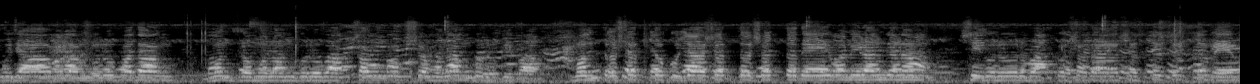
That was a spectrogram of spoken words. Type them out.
পূজা মূলম গুরুপদং মন্ত্র মূলম গুরু বাক্যং মোক্ষ মূলম গুরু কৃপা মন্ত্র সত্য পূজা সত্য সত্য দেব নিরঞ্জনম। শ্রী গুরুর বাক্য সদা সত্য সত্য মেব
